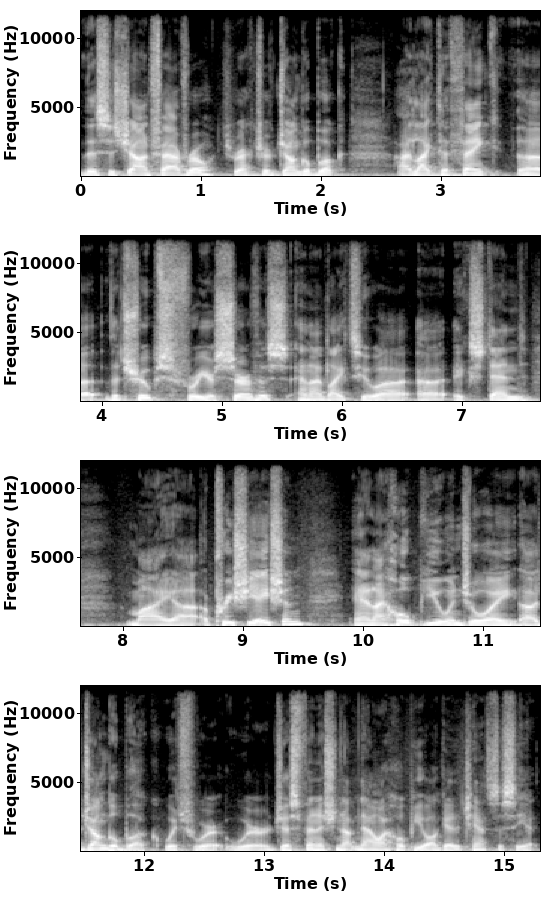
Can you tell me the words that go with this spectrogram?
this is Jon Favreau, Director of Jungle Book. I'd like to thank uh, the troops for your service, and I'd like to uh, uh extend my uh, appreciation. And I hope you enjoy uh, Jungle Book, which we're, we're just finishing up now. I hope you all get a chance to see it.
